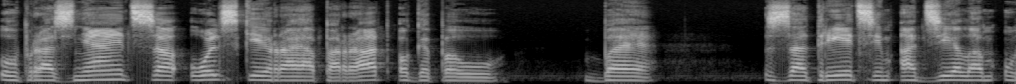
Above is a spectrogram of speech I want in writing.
упраздняется Ольский райаппарат ОГПУ. Б за третьим отделом у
